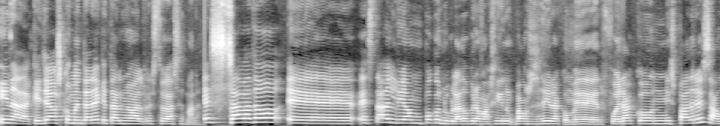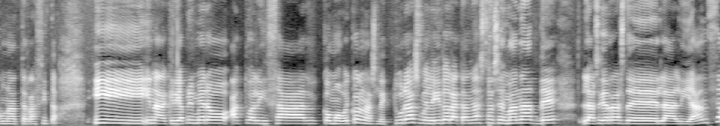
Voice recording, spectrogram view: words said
Y nada, que ya os comentaré qué tal me va el resto de la semana. Es sábado, eh, está el día un poco nublado, pero aún así vamos a salir a comer fuera con mis padres a una terracita. Y, nada, quería primero actualizar cómo voy con las lecturas. Me he leído la tanda esta semana de Las guerras de la alianza.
